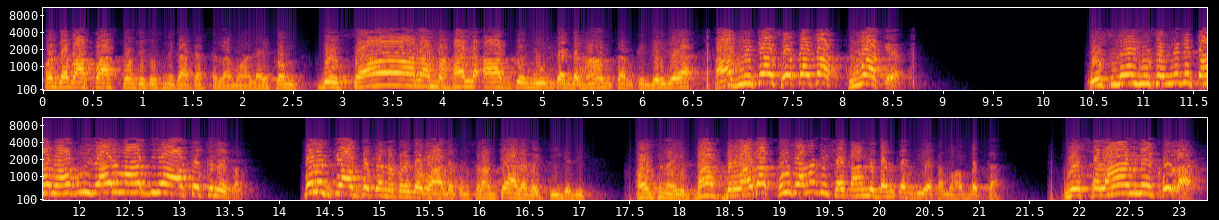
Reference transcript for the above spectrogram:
اور جب آپ پاس پہنچے تو اس نے کہا کہ السلام علیکم وہ سارا محل آپ کے موڈ کا دلام کر کے گر گیا۔ آپ نے کیا سوچا تھا؟ ہوا کیا؟ اس نے یوں سمجھے کہ تب آپ میزائل مار دیا آپ کے قلعے پر۔ پلٹ کے آپ کو کہنا پڑے گا؟ وعلیکم السلام، کیا حال ہے بھائی؟ ٹھیک ہے جی۔ اور سنائیے بس دروازہ کھل گیا نا جو شیطان نے بند کر دیا تھا محبت کا۔ وہ سلام نے کھولا ہے۔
